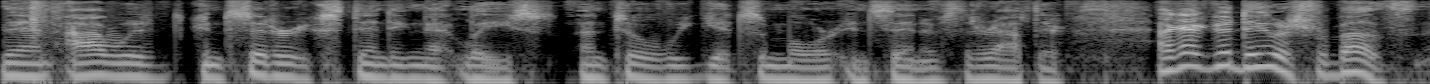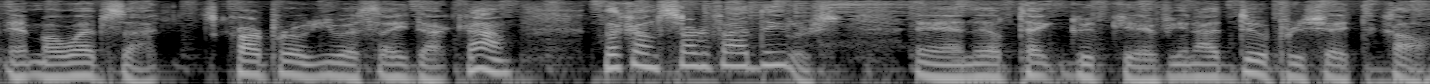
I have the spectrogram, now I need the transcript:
then I would consider extending that lease until we get some more incentives that are out there. I got good dealers for both at my website. It's carprousa.com. Click on certified dealers, and they'll take good care of you. And I do appreciate the call.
